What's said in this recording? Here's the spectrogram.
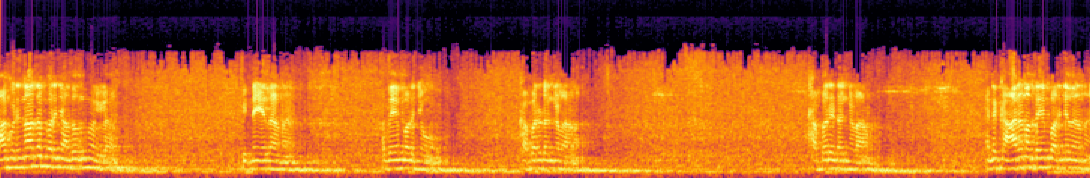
ആ ഗുരുനാഥൻ പറഞ്ഞു അതൊന്നുമല്ല. പിന്നെ ഏതാണ്? അദ്ദേഹം പറഞ്ഞു ഖബറിടങ്ങളാണ്. ഖബറിടങ്ങളാണ്. എന്റെ കാരണം അദ്ദേഹം പറഞ്ഞതാണ്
